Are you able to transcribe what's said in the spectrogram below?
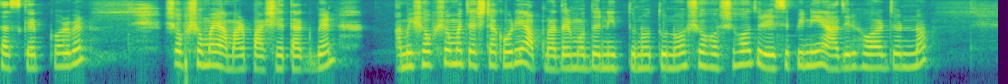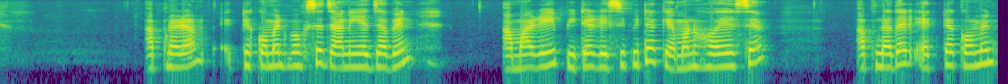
সাবস্ক্রাইব করবেন। সব সময় আমার পাশে থাকবেন। আমি সব সময় চেষ্টা করি আপনাদের মধ্যে নিত্য নতুন ও সহজ সহজ রেসিপি নিয়ে হাজির হওয়ার জন্য। আপনারা একটা কমেন্ট বক্সে জানিয়ে যাবেন আমার এই পিঠার রেসিপিটা কেমন হয়েছে। আপনাদের একটা কমেন্ট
